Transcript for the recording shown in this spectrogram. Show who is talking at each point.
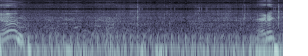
Speaker 1: Good. Ready?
